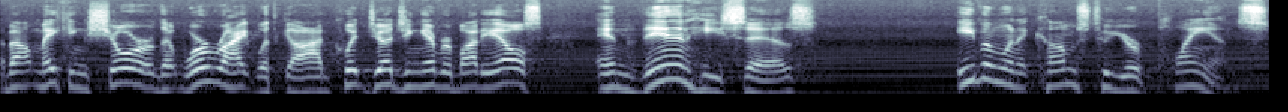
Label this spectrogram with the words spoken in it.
about making sure that we're right with God, quit judging everybody else, and then he says, even when it comes to your plans,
